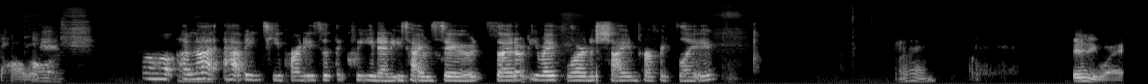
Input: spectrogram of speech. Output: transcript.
Polish. polish. Well, I'm not having tea parties with the queen anytime soon, so I don't need my floor to shine perfectly. All right. Anyway,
